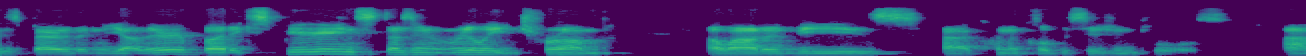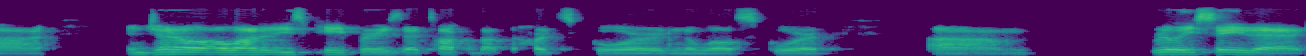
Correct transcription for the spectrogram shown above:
is better than the other, but experience doesn't really trump a lot of these uh, clinical decision tools. Uh, in general, a lot of these papers that talk about the heart score and the Wells score um, really say that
